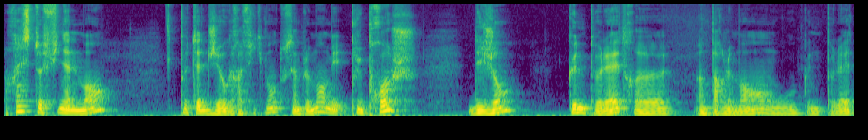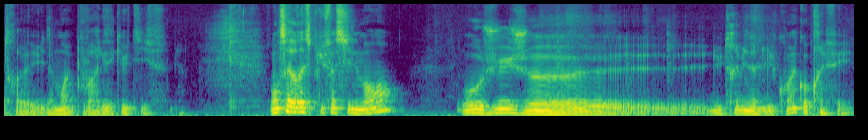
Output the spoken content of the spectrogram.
reste finalement, peut-être géographiquement tout simplement, mais plus proche des gens que ne peut l'être euh, un parlement ou que ne peut l'être euh, évidemment un pouvoir exécutif. On s'adresse plus facilement au juge du tribunal du coin qu'au préfet.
